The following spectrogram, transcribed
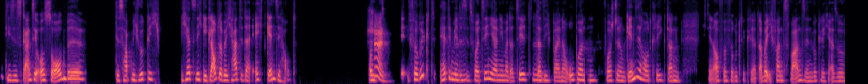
dieses ganze Ensemble, das hat mich wirklich, ich hätte es nicht geglaubt, aber ich hatte da echt Gänsehaut. Und- Schön. Äh, Verrückt, hätte mir das Mhm. jetzt vor zehn Jahren jemand erzählt, dass Mhm. ich bei einer Opernvorstellung Gänsehaut kriege, dann den auch für verrückt erklärt. Aber ich fand es Wahnsinn, wirklich. Also,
